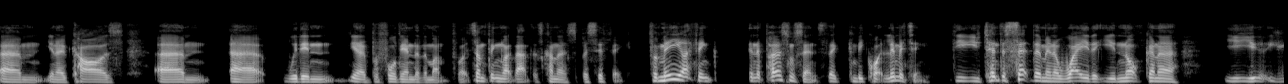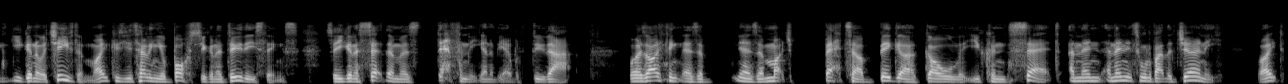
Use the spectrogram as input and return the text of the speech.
um, you know cars um, uh, within you know before the end of the month, right? Something like that that's kind of specific. For me, I think in a personal sense, they can be quite limiting you tend to set them in a way that you're not gonna you, you you're going to achieve them right? Because you're telling your boss you're going to do these things. So you're going to set them as definitely going to be able to do that. Whereas i think there's a there's a much better bigger goal that you can set and then and then it's all about the journey right?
